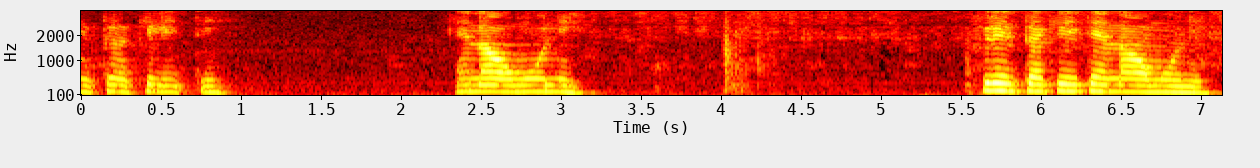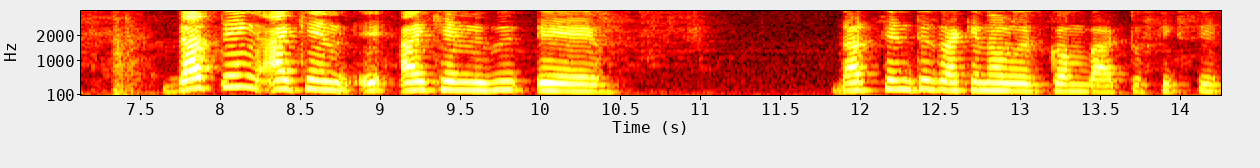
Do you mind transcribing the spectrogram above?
in tranquility and harmony. Feeling tranquility and harmony. That thing I can I can uh, that sentence I can always come back to fix it.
